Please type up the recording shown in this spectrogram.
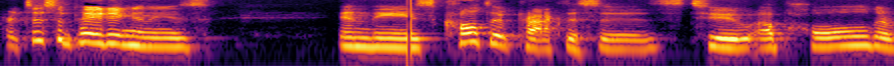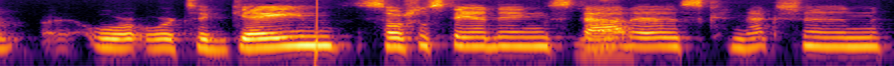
Participating in these in these cultic practices to uphold or, or, or to gain social standing, status, yeah. connection.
